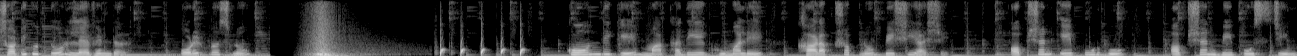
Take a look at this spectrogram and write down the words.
সঠিক উত্তর ল্যাভেন্ডার। পরের প্রশ্ন কোন দিকে মাথা দিয়ে ঘুমালে খারাপ স্বপ্ন বেশি আসে? অপশন এ পূর্ব, অপশন বি পশ্চিম,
